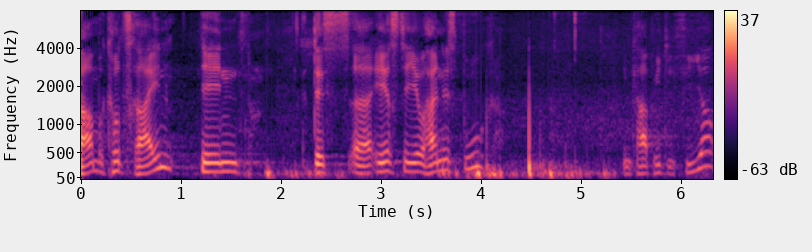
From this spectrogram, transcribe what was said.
Schauen wir kurz rein in das äh, erste Johannesbuch, in Kapitel 4.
